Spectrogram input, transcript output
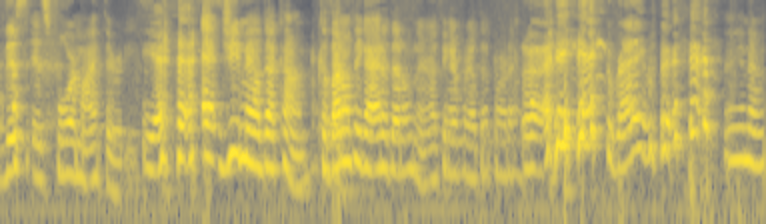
know. This is for my 30s. Yeah. At gmail.com. Because I don't think I added that on there. I think I forgot that part out. right? You know,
